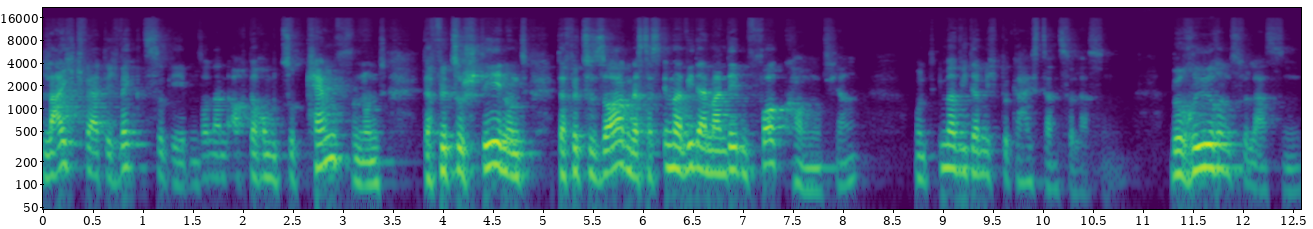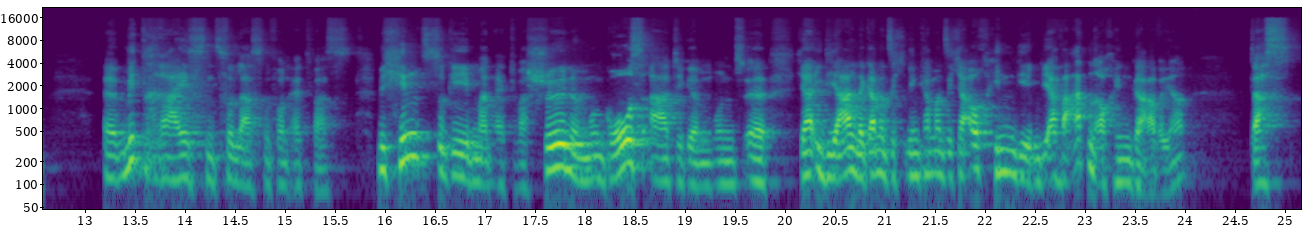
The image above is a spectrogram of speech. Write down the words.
leichtfertig wegzugeben, sondern auch darum zu kämpfen und dafür zu stehen und dafür zu sorgen, dass das immer wieder in meinem Leben vorkommt, ja, und immer wieder mich begeistern zu lassen, berühren zu lassen, äh, mitreißen zu lassen von etwas mich hinzugeben an etwas Schönem und Großartigem und äh, ja, Idealen, da kann man sich, den kann man sich ja auch hingeben. Die erwarten auch Hingabe, ja. Das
